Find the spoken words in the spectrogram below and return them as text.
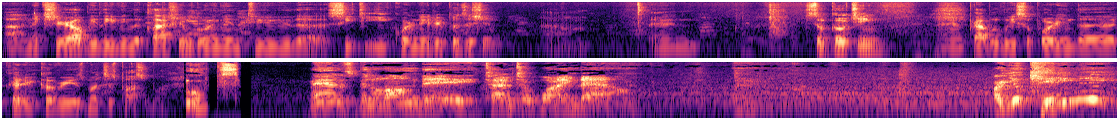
Uh, next year, I'll be leaving the classroom, going into the CTE coordinator position, um, and still coaching, and probably supporting the credit recovery as much as possible. Man, it's been a long day. Time to wind down. Are you kidding me?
